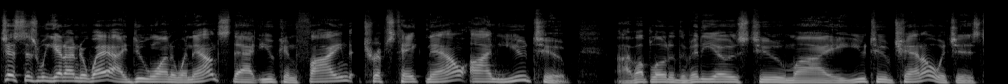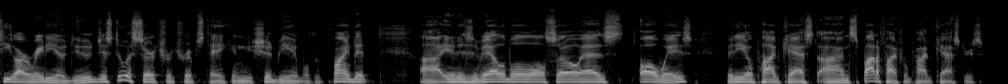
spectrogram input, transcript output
just as we get underway, I do want to announce that you can find Tripps Take now on YouTube. I've uploaded the videos to my YouTube channel, which is TR Radio Dude. Just do a search for Tripps Take and you should be able to find it. Uh, it is available also, as always, video podcast on Spotify for podcasters.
